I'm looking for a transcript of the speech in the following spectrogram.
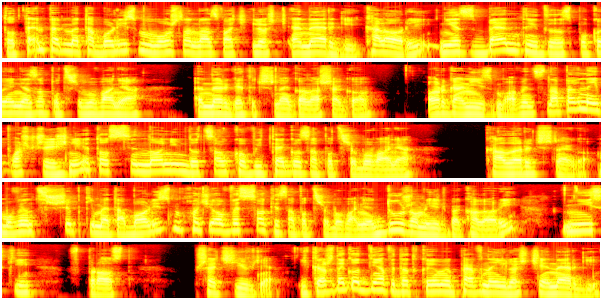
to tempem metabolizmu można nazwać ilość energii, kalorii niezbędnych do zaspokojenia zapotrzebowania energetycznego naszego organizmu. A więc na pewnej płaszczyźnie to synonim do całkowitego zapotrzebowania kalorycznego. Mówiąc szybki metabolizm, chodzi o wysokie zapotrzebowanie, dużą liczbę kalorii, niski wprost przeciwnie. I każdego dnia wydatkujemy pewne ilości energii.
